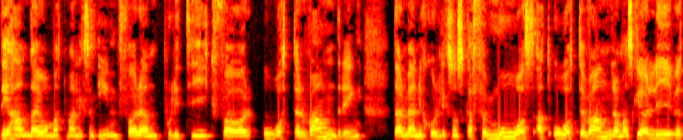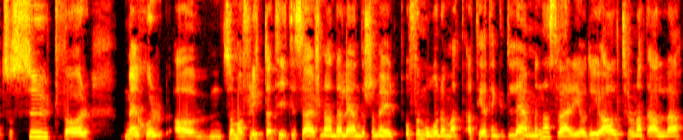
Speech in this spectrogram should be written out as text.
det handlar om att man liksom inför en politik för återvandring där människor liksom ska förmås att återvandra. Man ska göra livet så surt för människor som har flyttat hit till Sverige från andra länder som möjligt och förmå dem att, att helt enkelt lämna Sverige. Och det är ju allt från att alla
